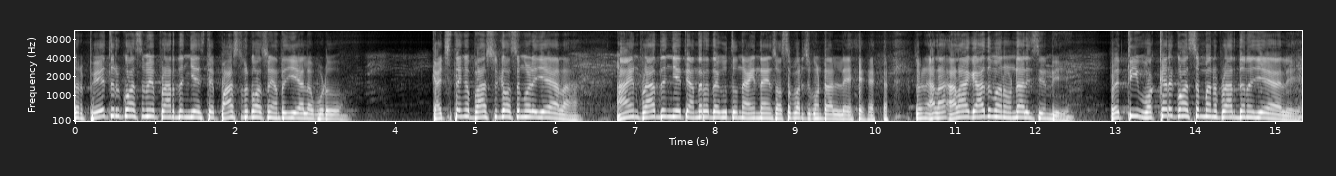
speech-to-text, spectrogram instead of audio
తను పేతురు కోసమే ప్రార్థన చేస్తే పాస్టర్ కోసం ఎంత చేయాలి అప్పుడు? ఖచ్చితంగా పాస్టర్ కోసం కూడా చేయాలా? ఆయన ప్రార్థన చేస్తే అందరూ తగ్గుతుంది ఆయన ఆయన స్వస్థపరచుకుంటారులే చూడండి అలా అలా కాదు మనం ఉండాల్సింది. ప్రతి ఒక్కరి కోసం మనం ప్రార్థన చేయాలి.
